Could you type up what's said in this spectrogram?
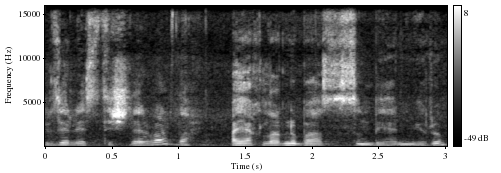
Güzel estişler var da ayaklarını bazısını beğenmiyorum.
